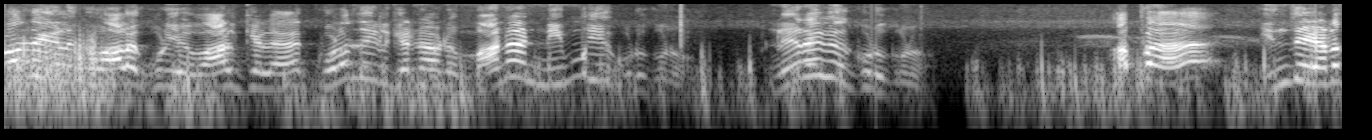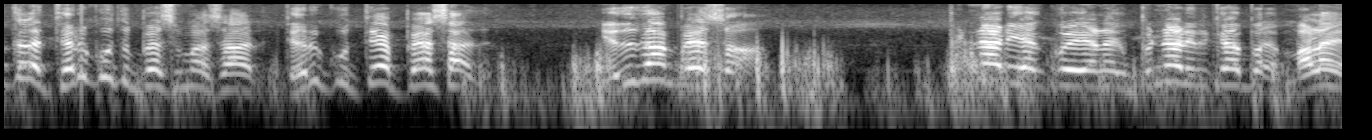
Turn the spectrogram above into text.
குழந்தைகளுக்கு வாழக்கூடிய வாழ்க்கையில் குழந்தைகளுக்கு என்ன வேணும்? மன நிம்மதியை கொடுக்கணும். நிறைவை கொடுக்கணும். அப்போ இந்த இடத்துல தெருக்கூத்து பேசுமா சார்? தெருக்கூத்தே பேசாது. எதுதான் பேசும்? பின்னாடி எனக்கு- பின்னாடி இருக்க இப்போ மலை.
